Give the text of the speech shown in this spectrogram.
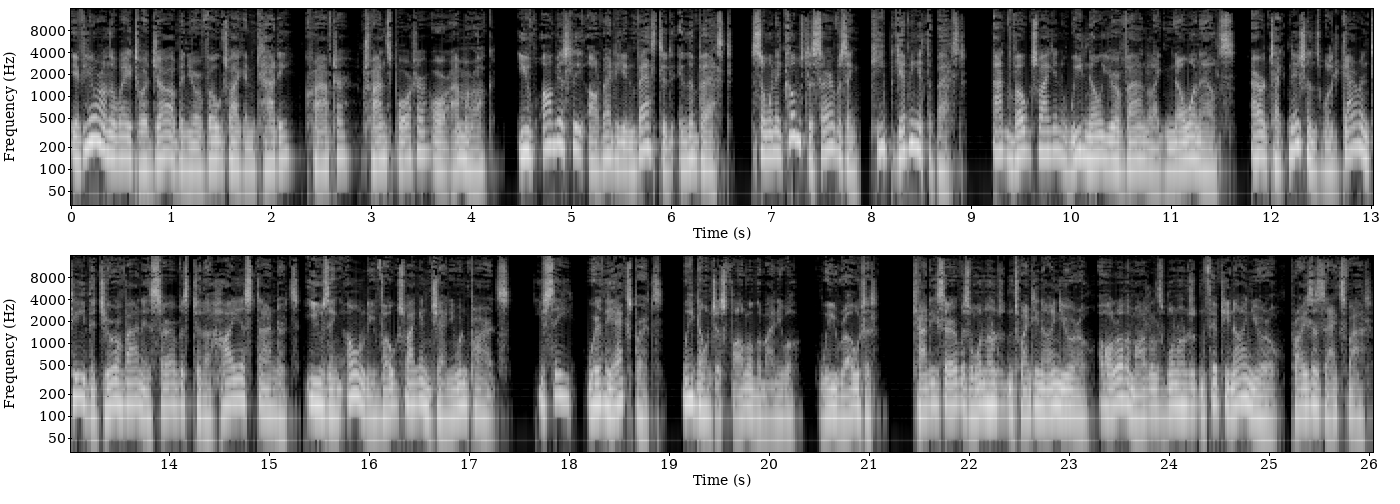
If you're on the way to a job in your Volkswagen Caddy, Crafter, Transporter, or Amarok, you've obviously already invested in the best. So when it comes to servicing, keep giving it the best. At Volkswagen, we know your van like no one else. Our technicians will guarantee that your van is serviced to the highest standards using only Volkswagen genuine parts. You see, we're the experts. We don't just follow the manual, we wrote it. Caddy service 129 euro. All other models 159 euro. Prices ex VAT.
